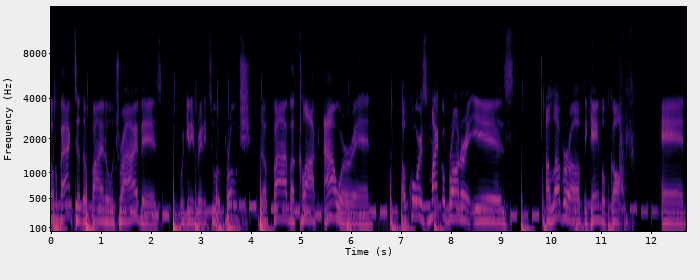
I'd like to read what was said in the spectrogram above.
Welcome back to the final drive as we're getting ready to approach the five o'clock hour. And of course, Michael Bronner is a lover of the game of golf. And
